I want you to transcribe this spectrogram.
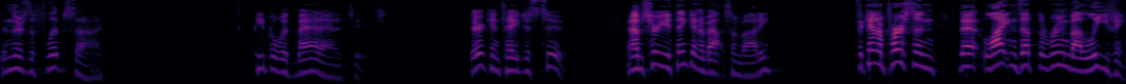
Then there's the flip side people with bad attitudes. They're contagious too. And I'm sure you're thinking about somebody. The kind of person that lightens up the room by leaving,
